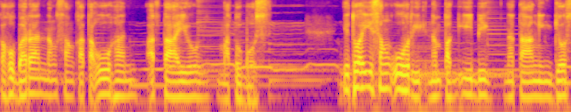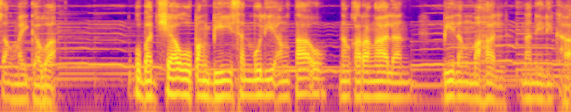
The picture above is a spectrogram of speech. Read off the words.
kahubaran ng sangkatauhan at tayo matubos. Ito ay isang uri ng pag-ibig na tanging Diyos ang may gawa. Hubad siya upang bihisan muli ang tao ng karangalan bilang mahal na nilikha.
